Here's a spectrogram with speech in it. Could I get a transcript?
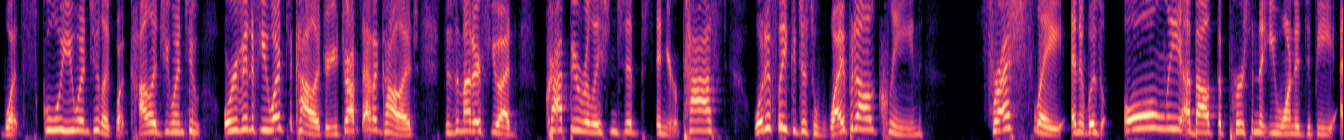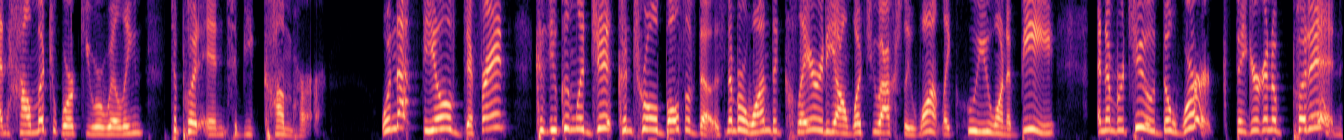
what school you went to, like what college you went to, or even if you went to college or you dropped out of college. It doesn't matter if you had crappy relationships in your past. What if we could just wipe it all clean, fresh slate, and it was only about the person that you wanted to be and how much work you were willing to put in to become her? Wouldn't that feel different? Because you can legit control both of those. Number one, the clarity on what you actually want, like who you want to be. And number two, the work that you're going to put in,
